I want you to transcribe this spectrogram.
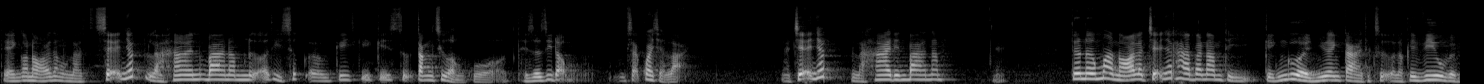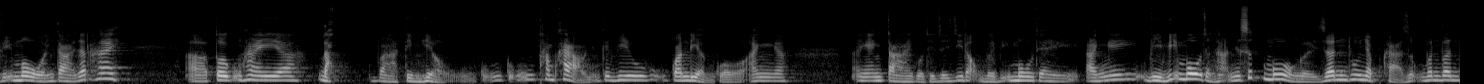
Thì anh có nói rằng là sẽ nhất là hai ba năm nữa thì sức ờ, cái cái cái sự tăng trưởng của thế giới di động sẽ quay trở lại. À, trễ nhất là 2 đến 3 năm. Thế nếu mà nói là trễ nhất 2 3 năm thì cái người như anh Tài thực sự là cái view về vĩ mô của anh Tài rất hay. À, tôi cũng hay ờ, đọc và tìm hiểu cũng cũng tham khảo những cái view quan điểm của anh ờ, anh anh Tài của thế giới di động về vĩ mô thì anh ấy vì vĩ mô chẳng hạn như sức mua của người dân, thu nhập khả dụng vân vân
